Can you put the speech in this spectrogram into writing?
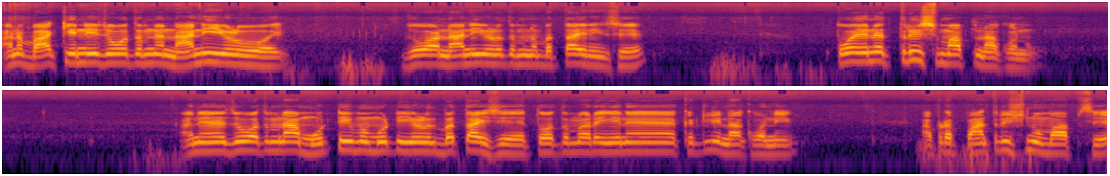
અને બાકીની જો તમને નાની ઈળ હોય, જો આ નાની ઈળ તમને બતાવી રહી છે, તો એને ત્રીસ માપ નાખવાનું. અને જો તમને આ મોટીમાં મોટી ઈળ બતાવી છે, તો તમારે એને કેટલી નાખવાની? આપણે પાંત્રીસનું માપ છે.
